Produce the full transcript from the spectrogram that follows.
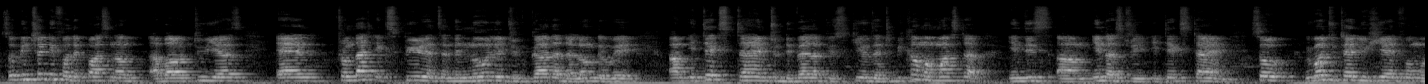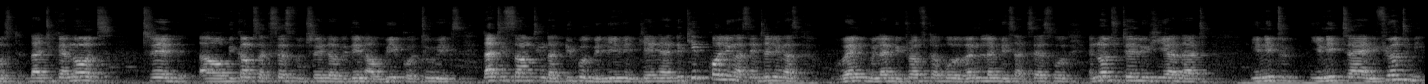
So we've been trading for the past now about two years. And from that experience and the knowledge you've gathered along the way, um, it takes time to develop your skills and to become a master in this um, industry. It takes time. So we want to tell you here and foremost that you cannot trade or become a successful trader within a week or two weeks. That is something that people believe in Kenya, and they keep calling us and telling us when will I be profitable, when will I be successful, and not to tell you here that you need to you need time. If you want to be,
